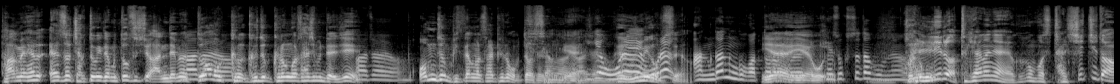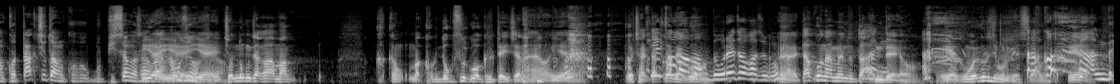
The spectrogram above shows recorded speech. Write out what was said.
다음에 해, 해서 작동이 되면 또 쓰시고 안 되면 맞아요. 또 그, 그, 그런 걸 사시면 되지. 맞아요. 엄청 비싼 걸 살 필요는 없다고 비싼 거, 생각해요. 맞아요. 이게 오래 오래 없어요. 안 가는 것 같더라고요. 예, 예. 계속 쓰다 보면. 관리를 어떻게 하느냐예요. 그건 뭐 잘 씻지도 않고 닦지도 않고 뭐 비싼 거 사고 예, 아무 예, 소용 예. 없어요. 전동자가 막 가끔 막 거기 녹슬고 그럴 때 있잖아요. 예. 그거 잘 필터가 막 닦아내고. 노래져가지고. 예, 닦고 나면 또 안 돼요. 예, 왜 그런지 모르겠어요. 닦고 예. 나면 안 돼.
